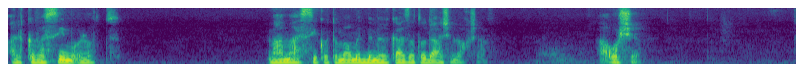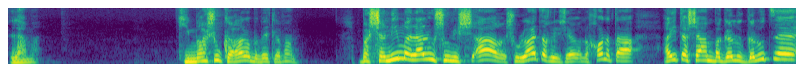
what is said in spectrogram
על כבשים עולות. מה מעסיק אותו? מה עומד במרכז התודעה שלו עכשיו? העושר. למה? כי משהו קרה לו בבית לבן. בשנים הללו שהוא נשאר, שהוא לא היה צריך להישאר, נכון, אתה היית שם בגלות. גלות זה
